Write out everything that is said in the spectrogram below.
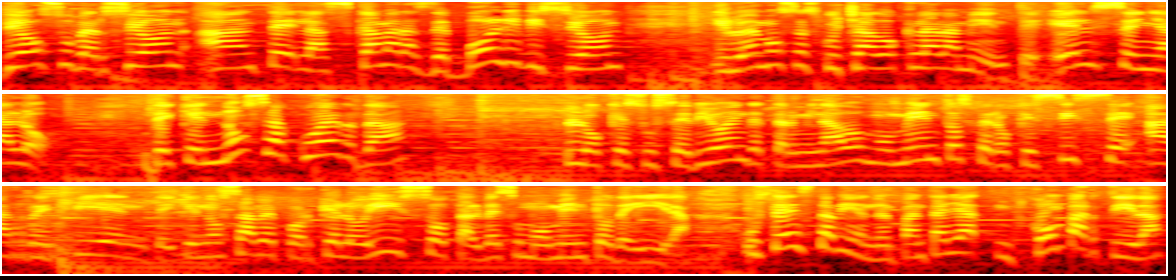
dio su versión ante las cámaras de Bolivisión y lo hemos escuchado claramente. Él señaló de que no se acuerda lo que sucedió en determinados momentos, pero que sí se arrepiente y que no sabe por qué lo hizo, tal vez un momento de ira. Usted está viendo en pantalla compartida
